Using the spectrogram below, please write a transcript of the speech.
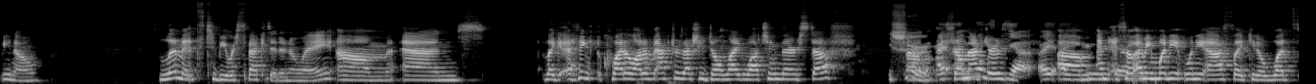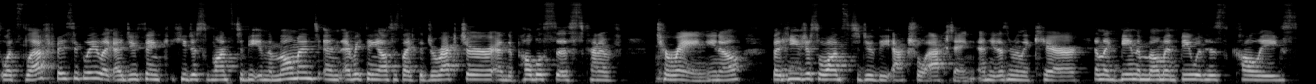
you know limits to be respected in a way. Um, and like I think quite a lot of actors actually don't like watching their stuff. Sure, um, I, film I actors. Yeah, I, I um, and so I mean, when you when you ask like you know what's what's left, basically, like I do think he just wants to be in the moment, and everything else is like the director and the publicist kind of terrain, you know. But he just wants to do the actual acting, and he doesn't really care, and like be in the moment, be with his colleagues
